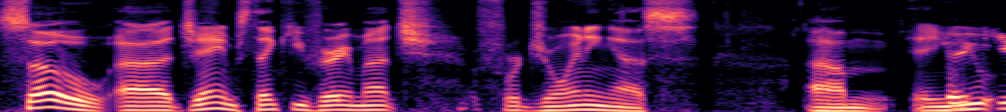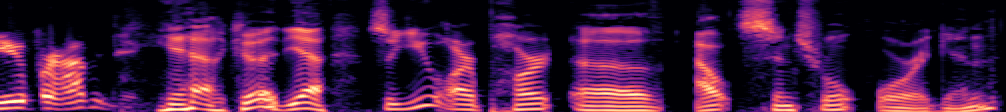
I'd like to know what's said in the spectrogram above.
So, uh, James, thank you very much for joining us. Um, thank you, you for having me. Yeah, good. Yeah. So you are part of Out Central Oregon.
